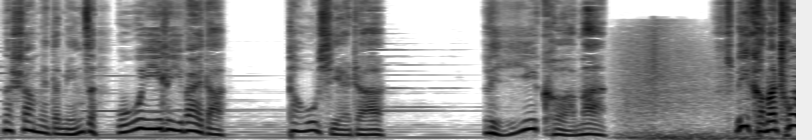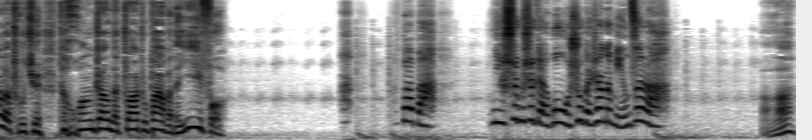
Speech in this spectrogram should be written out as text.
那上面的名字无一例外的都写着“李可曼”。李可曼冲了出去，他慌张的抓住爸爸的衣服。爸爸，你是不是改过我书本上的名字了？啊！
